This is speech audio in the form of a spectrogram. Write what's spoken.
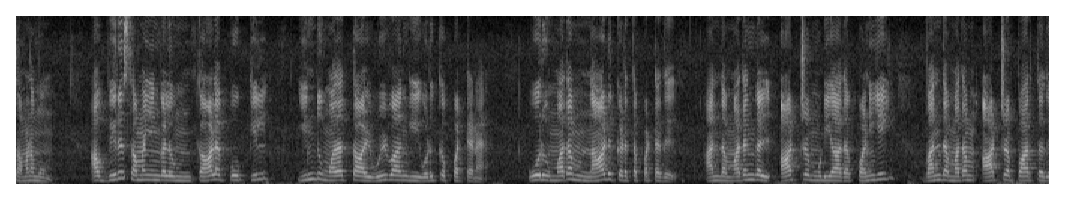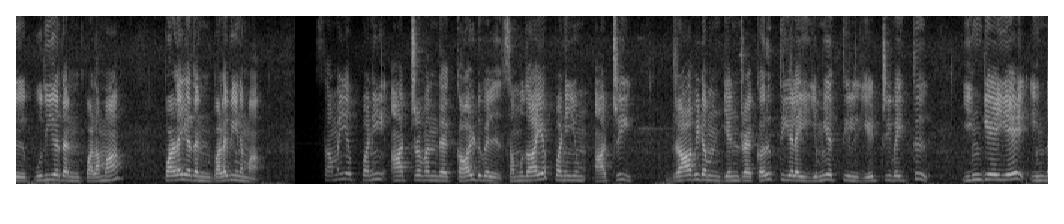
சமணமும் அவ்விரு சமயங்களும் காலப்போக்கில் இந்து மதத்தால் உள்வாங்கி ஒடுக்கப்பட்டன. ஒரு மதம் நாடு கடத்தப்பட்டது. அந்த மதங்கள் ஆற்ற முடியாத பணியை வந்த மதம் ஆற்ற பார்த்தது புதியதன் பலமா? பழையதன் பலவீனமா? சமயப்பணி ஆற்ற வந்த கால்டுவெல் சமுதாய பணியும் ஆற்றி திராவிடம் என்ற கருத்தியலை இமயத்தில் ஏற்றி வைத்து இங்கேயே இந்த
